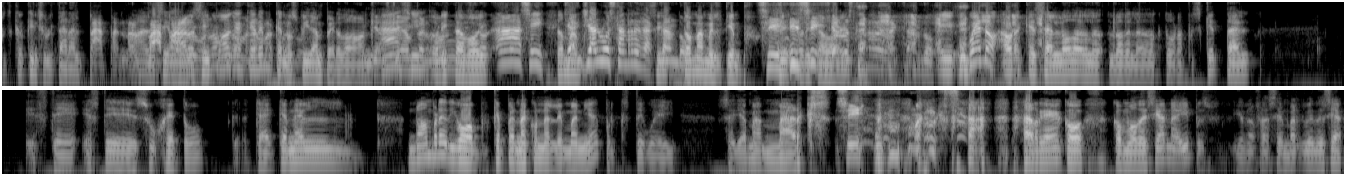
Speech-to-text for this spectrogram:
pues creo que insultar al Papa, ¿no? Al Papa, decirle algo algo, así, no, "Oiga, no me queremos que nos pidan perdón. Que nos ah, sí, perdón, ahorita voy. Ah, sí, ya, Toma- ya lo están Sí, redactando. tómame el tiempo. Sí, sí, ya lo están redactando. Y, y bueno, ahora que salió lo- lo de la doctora, pues qué tal este, este sujeto que, que en el nombre, digo, qué pena con Alemania, porque este güey se llama Marx. Sí, Marx. Arriaga, como, como decían ahí, pues, y una frase de Marx bien decía,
